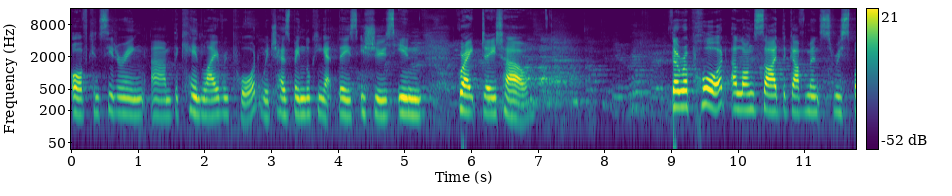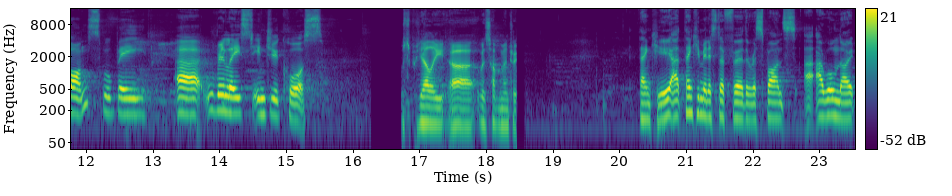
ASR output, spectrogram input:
of considering um, the Ken Lay report, which has been looking at these issues in great detail. The report, alongside the government's response, will be uh, released in due course. Mr Puglielli, uh, with supplementary. Thank you. Uh, thank you, Minister, for the response. Uh, I will note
